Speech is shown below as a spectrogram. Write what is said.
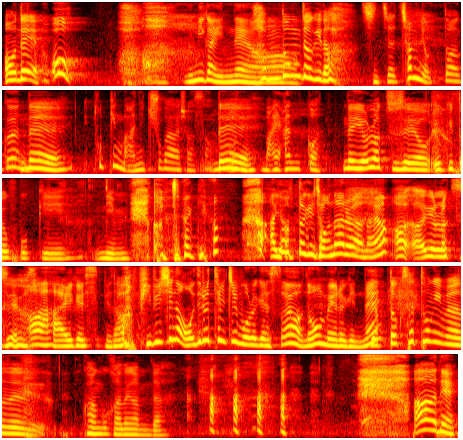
어 네. 어 의미가 있네요. 감동적이다. 진짜 첫 엽떡은 네. 토핑 많이 추가하셔서 네. 어, 한껏 네 연락 주세요. 엽기 떡볶이 님. 갑자기요? 아 엽떡이 전화를 하나요? 아, 아 연락 주세요. 아 알겠습니다. 비비 씨는 어디로 튈지 모르겠어요. 너무 매력 있네. 엽떡 세 통이면은 광고 가능합니다. 아 네.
